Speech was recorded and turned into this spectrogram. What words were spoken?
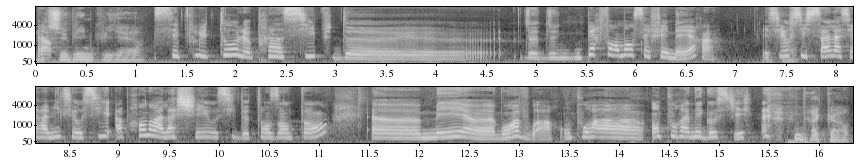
Leur Alors- sublime cuillère C'est plutôt le principe de, de- d'une performance éphémère. Et c'est aussi ça, la céramique, c'est aussi apprendre à lâcher aussi de temps en temps. Euh, mais euh, bon, à voir. On pourra, on pourra négocier. D'accord.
